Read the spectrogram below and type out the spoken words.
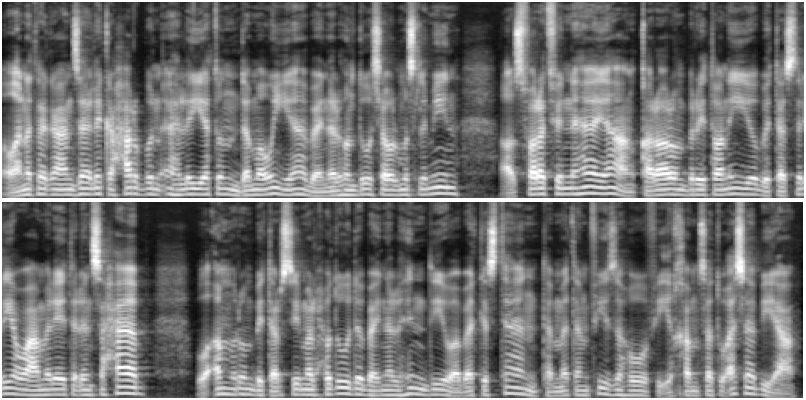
ونتج عن ذلك حرب أهلية دموية بين الهندوس والمسلمين أسفرت في النهاية عن قرار بريطاني بتسريع عملية الانسحاب وأمر بترسيم الحدود بين الهند وباكستان تم تنفيذه في خمسة أسابيع.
